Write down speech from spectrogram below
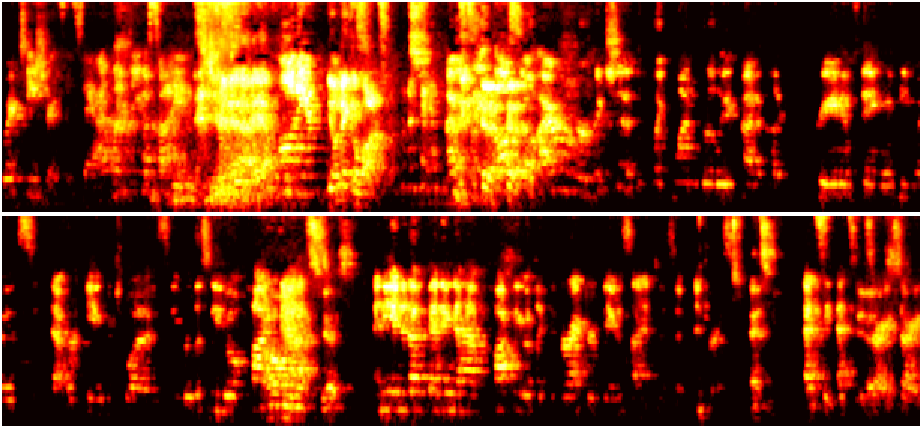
wear t-shirts that say I love data science. yeah, yeah. On. You'll make a lot of friends. I would say also, I remember Rich did like one really kind of like creative thing when he was networking, which was you were listening to a podcast, Oh, yes, yes. and he ended up getting to have coffee with like the director of data scientists at Pinterest. Etsy. Etsy, Etsy, Yes. sorry, sorry.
